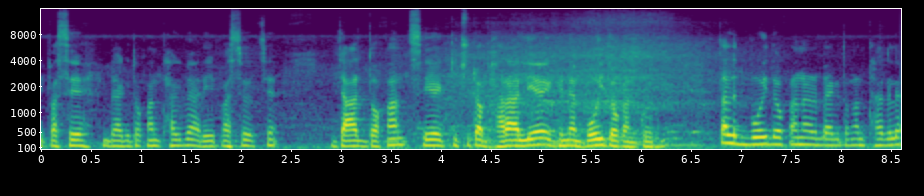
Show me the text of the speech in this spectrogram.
এই পাশে ব্যাগ দোকান থাকবে আর এই পাশে হচ্ছে যার দোকান, সে কিছুটা ভাড়া নিয়ে এখানে বই দোকান করবে। তাহলে বই দোকান আর ব্যাগ দোকান থাকলে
